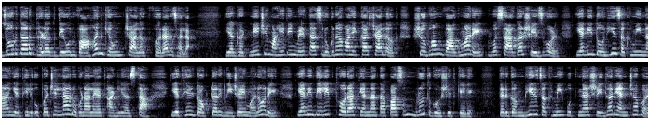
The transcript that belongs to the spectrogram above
जोरदार धडक देऊन वाहन घेऊन चालक फरार झाला. या घटनेची माहिती मिळताच रुग्णवाहिका चालक शुभम वाघमारे व सागर शेजवळ यांनी दोन्ही जखमींना येथील उपजिल्हा रुग्णालयात आणले असता येथील डॉक्टर विजय मनोरे यांनी दिलीप थोरात यांना तपासून मृत घोषित केले. तर गंभीर जखमी पुतण्या श्रीधर यांच्यावर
